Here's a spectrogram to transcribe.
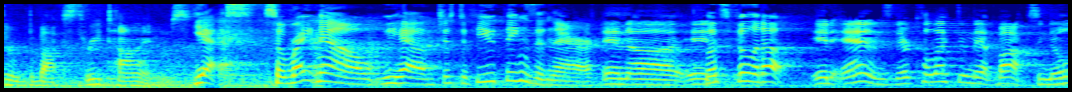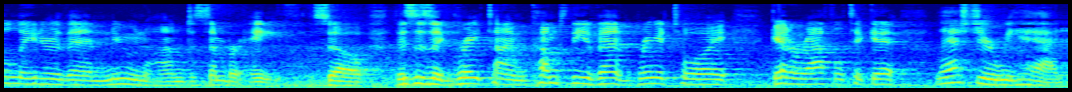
th- the box three times. yes. So right now we have just a few things in there. And uh, it, Let's fill it up. It ends. They're collecting that box no later than noon on December 8th. So this is a great time. Come to the event, bring a toy, get a raffle ticket. Last year we had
